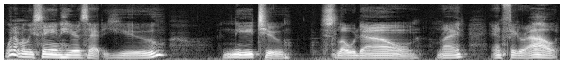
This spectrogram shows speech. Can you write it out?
What I'm really saying here is that you need to slow down, right, and figure out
